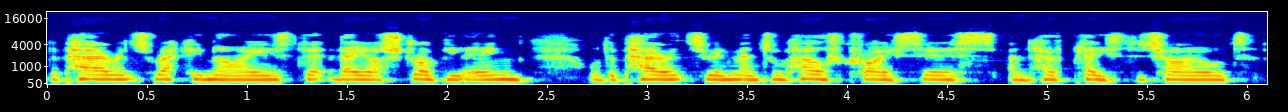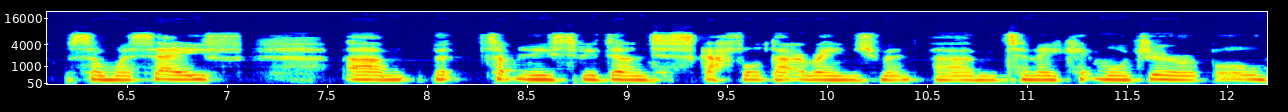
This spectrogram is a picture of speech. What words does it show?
the parents recognise that they are struggling or the parents are in mental health crisis and have placed the child somewhere safe. Um, but something needs to be done to scaffold that arrangement um, to make it more durable.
